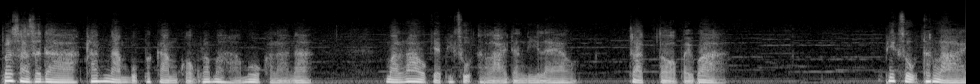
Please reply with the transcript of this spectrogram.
พระศาสดาครั้นนำบุพกรรมของพระมหาโมคคลานะ มาเล่าแก่ภิกษุทั้งหลายดังนี้แล้ว ตรัสต่อไปว่า ภิกษุทั้งหลาย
